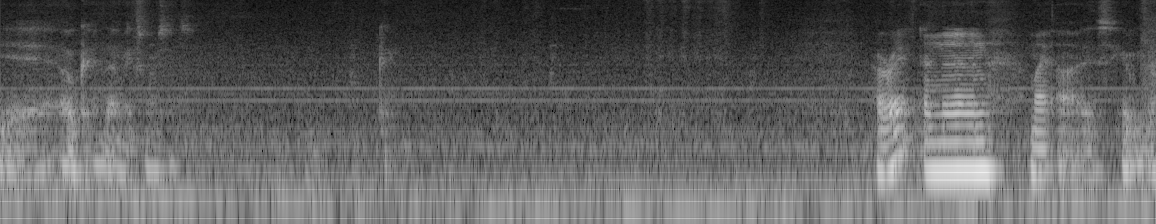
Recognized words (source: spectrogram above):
Yeah, okay, that makes more sense. Okay. Alright, and then my eyes. Here we go.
